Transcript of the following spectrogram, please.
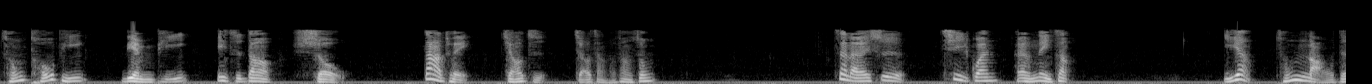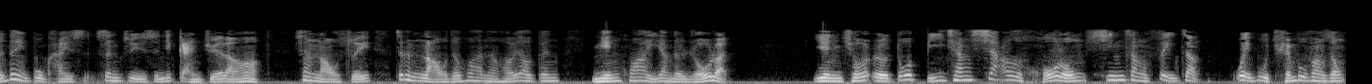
从头皮、脸皮一直到手、大腿、脚趾、脚掌的放松。再来是器官，还有内脏，一样从脑的内部开始，甚至于是你感觉了哈，像脑髓这个脑的话呢，哈要跟棉花一样的柔软，眼球、耳朵、鼻腔、下颚、喉咙、心脏、肺脏、胃部全部放松，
